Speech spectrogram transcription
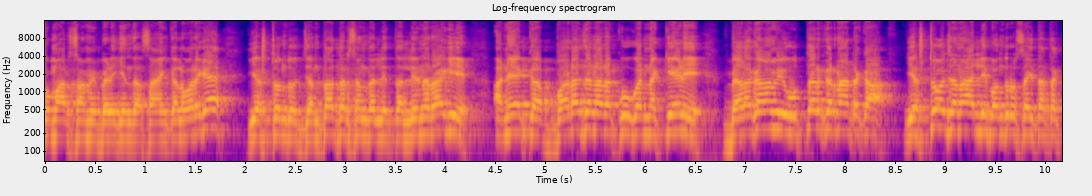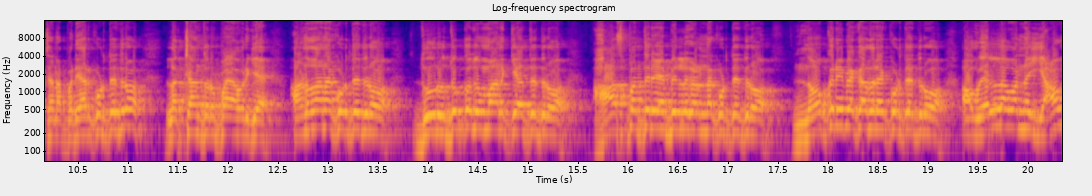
ಕುಮಾರಸ್ವಾಮಿ ಬೆಳಗಿಂದ ಸಾಯಂಕಾಲವರೆಗೆ ಎಷ್ಟೊಂದು ಜನತಾ ದರ್ಶನದಲ್ಲಿ ತಲ್ಲೀನರಾಗಿ ಅನೇಕ ಬಡ ಜನರ ಕೂಗನ್ನು ಕೇಳಿ ಬೆಳಗಾವಿ, ಉತ್ತರ ಕರ್ನಾಟಕ ಎಷ್ಟೋ ಜನ ಅಲ್ಲಿ ಬಂದರೂ ಸಹಿತ ತಕ್ಷಣ ಪರಿಹಾರ ಕೊಡ್ತಿದ್ರು. ಲಕ್ಷಾಂತರ ರೂಪಾಯಿ ಅವರಿಗೆ ಅನುದಾನ ಕೊಡ್ತಿದ್ರು. ದೂರು ದುಃಖ ದುಮ್ಮಾನ ಕೇಳ್ತಿದ್ರು ಆಸ್ಪತ್ರೆಯ ಬಿಲ್ಗಳನ್ನು ಕೊಡ್ತಿದ್ರು. ನೌಕರಿ ಬೇಕಾದರೆ ಕೊಡ್ತಿದ್ರು. ಅವೆಲ್ಲವನ್ನು ಯಾವ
